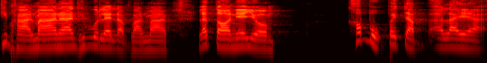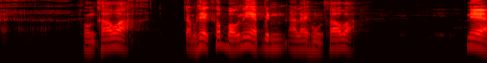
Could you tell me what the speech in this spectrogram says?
ที่ผ่านมานะ ที่พูดอะไรหลับผ่านมา แล้วตอนนี้โยมเขาบุกไปจับอะไรอะของเขาอะต่างประเทศเขาบอกเนี่ยเป็นอะไรของเขาอะ เนี่ย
